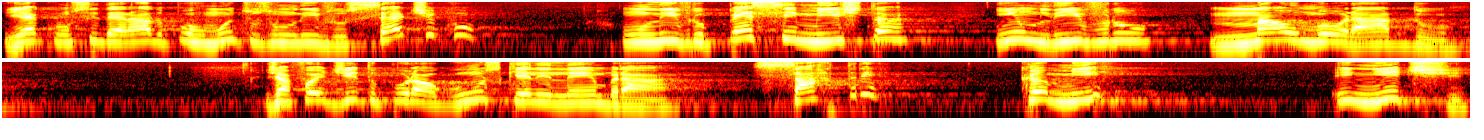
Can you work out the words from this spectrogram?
e é considerado por muitos um livro cético, um livro pessimista e um livro mal-humorado. Já foi dito por alguns que ele lembra Sartre, Camus e Nietzsche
